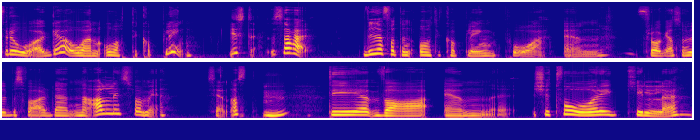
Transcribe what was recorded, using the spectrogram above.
fråga och en återkoppling. Just det. Så här, vi har fått en återkoppling på en fråga som vi besvarade när Alice var med senast. Mm. Det var en 22-årig kille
